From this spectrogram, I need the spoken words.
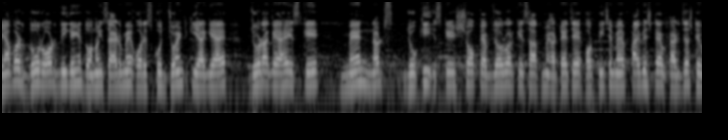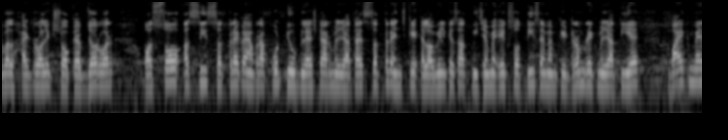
यहाँ पर दो रॉड दी गई हैं दोनों ही साइड में और इसको ज्वाइंट किया गया है, जोड़ा गया है इसके मेन नट्स, जो कि इसके शॉक एब्जॉर्वर के साथ में अटैच है और पीछे में five step adjustable hydraulic shock absorber और 100 80 17 का यहाँ पर आपको ट्यूब लेस टायर मिल जाता है। 17 इंच के एलोविल के साथ पीछे में 130 एम mm की ड्रम ब्रेक मिल जाती है। बाइक में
